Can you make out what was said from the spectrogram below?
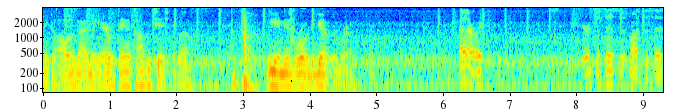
I think I always gotta make everything a competition, bro. We in this world together, bro. That's alright. Your success is my success.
